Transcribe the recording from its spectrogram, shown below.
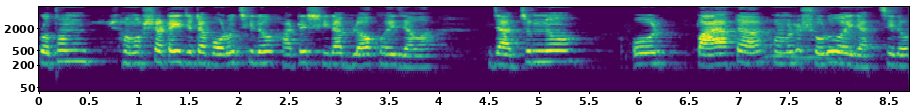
প্রথম সমস্যাটাই যেটা বড় ছিল, হার্টের শিরা ব্লক হয়ে যাওয়া। যার জন্য ওর পায়াটা ক্রমশ সরু হয়ে যাচ্ছিল।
